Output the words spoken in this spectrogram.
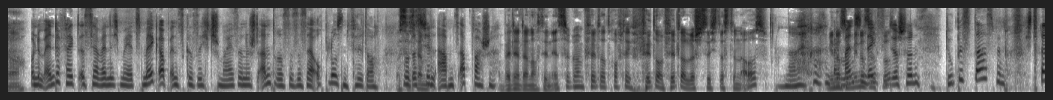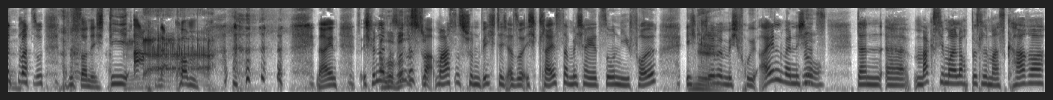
Ja. Und im Endeffekt ist ja, wenn ich mir jetzt Make-up ins Gesicht schmeiße, nichts anderes. Das ist ja auch bloß ein Filter. Was Nur, dass ich denn- den abends abwasche. Wenn ihr dann noch den Instagram-Filter drauflegt, Filter und Filter, löscht sich das dann aus? Na, Minus bei manchen denkst du dir schon, du bist das, wenn man sich dann mal so, das ist doch nicht die, ach, na komm. Nein, ich finde, ein gesundes Maß ist schon wichtig. Also ich kleister mich ja jetzt so nie voll. Ich Nö. creme mich früh ein, wenn ich Ja. jetzt dann äh, maximal noch ein bisschen Mascara,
